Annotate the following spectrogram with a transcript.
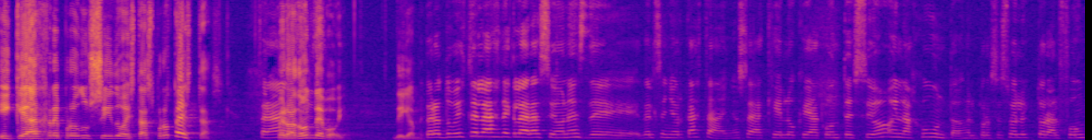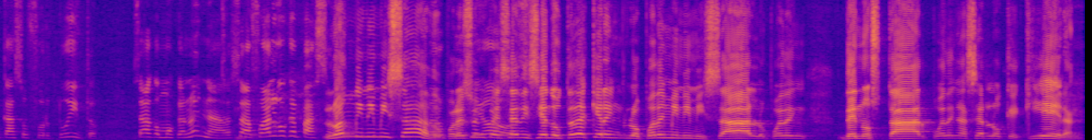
y que ha reproducido estas protestas. Francis, Pero ¿a dónde voy? Dígame. Pero tuviste las declaraciones de, del señor Castaño, o sea, que lo que aconteció en la Junta, en el proceso electoral, fue un caso fortuito. O sea, como que no es nada, o sea, fue algo que pasó. Lo han minimizado, Pero por por eso empecé diciendo, ustedes quieren, lo pueden minimizar, lo pueden denostar, pueden hacer lo que quieran,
